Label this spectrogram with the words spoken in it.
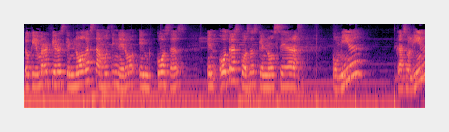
lo que yo me refiero es que no gastamos dinero en cosas en otras cosas que no sea comida gasolina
